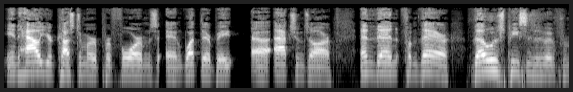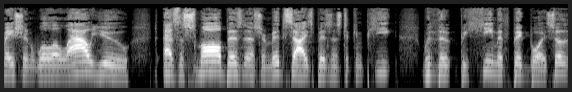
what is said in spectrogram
in how your customer performs and what their ba- uh, actions are. And then from there, those pieces of information will allow you as a small business or mid-sized business to compete with the behemoth big boys. So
